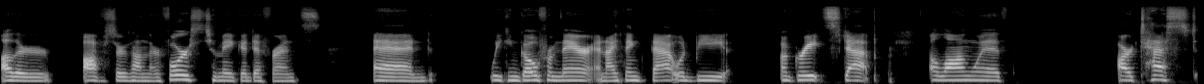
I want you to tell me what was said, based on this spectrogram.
other officers on their force to make a difference. And we can go from there. And I think that would be a great step along with our test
